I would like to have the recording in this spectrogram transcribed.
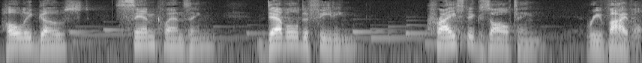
Holy Ghost, sin cleansing, devil defeating, Christ exalting revival.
